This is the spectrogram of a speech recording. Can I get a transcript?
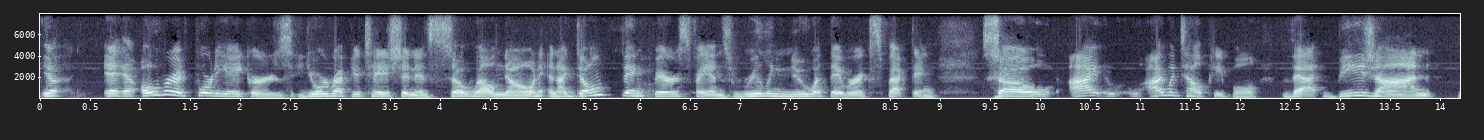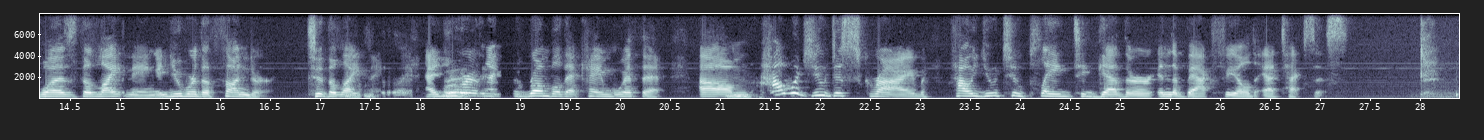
Yeah, over at 40 acres your reputation is so well known and i don't think bears fans really knew what they were expecting so i i would tell people that bijan was the lightning and you were the thunder to the lightning and you right. were like the rumble that came with it um, mm. how would you describe how you two played together in the backfield at texas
